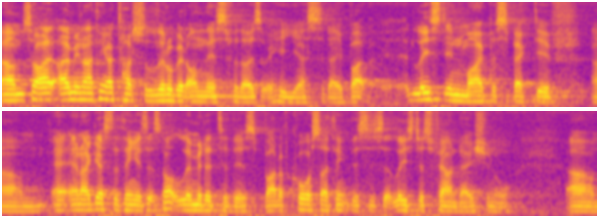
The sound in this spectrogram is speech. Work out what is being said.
Um, so, I, I mean, I think I touched a little bit on this for those that were here yesterday, but at least in my perspective, um, and, and, I guess the thing is, it's not limited to this, but of course, I think this is at least just foundational. Um,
